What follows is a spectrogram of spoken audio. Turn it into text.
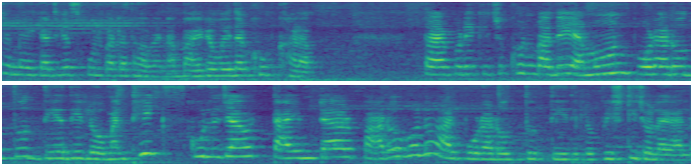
যে, মেয়েকে আজকে স্কুল পাঠাতে হবে না, বাইরে ওয়েদার খুব খারাপ। তারপরে কিছুক্ষণ বাদে এমন পোড়া রোদ্দুর দিয়ে দিল। মানে ঠিক স্কুল যাওয়ার টাইমটা আর পারও হলো আর পোড়া রোদ্দুর দিয়ে দিল। বৃষ্টি চলে গেল।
